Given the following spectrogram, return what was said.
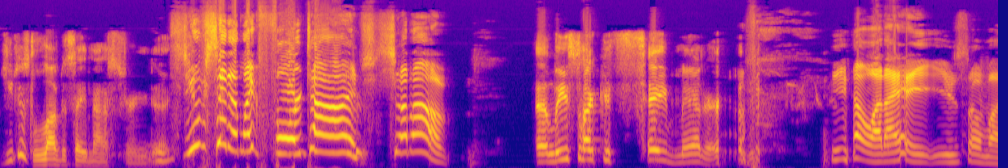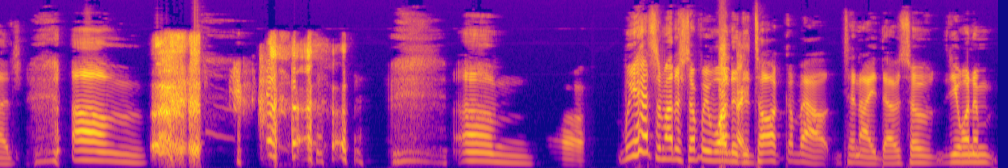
you just love to say mastering dick. you've said it like four times. Shut up. At least I could say manner. You know what? I hate you so much. Um, um, we had some other stuff we wanted to talk about tonight, though. So, do you want to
